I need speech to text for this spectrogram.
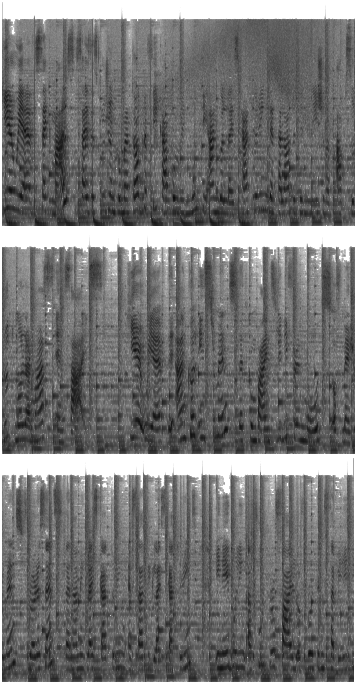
Here we have SECMALS, size exclusion chromatography coupled with multi-angle light scattering that allows determination of absolute molar mass and size. Here we have the Uncle instruments that combine three different modes of measurements, fluorescence, dynamic light scattering and static light scattering, enabling a full profile of protein stability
